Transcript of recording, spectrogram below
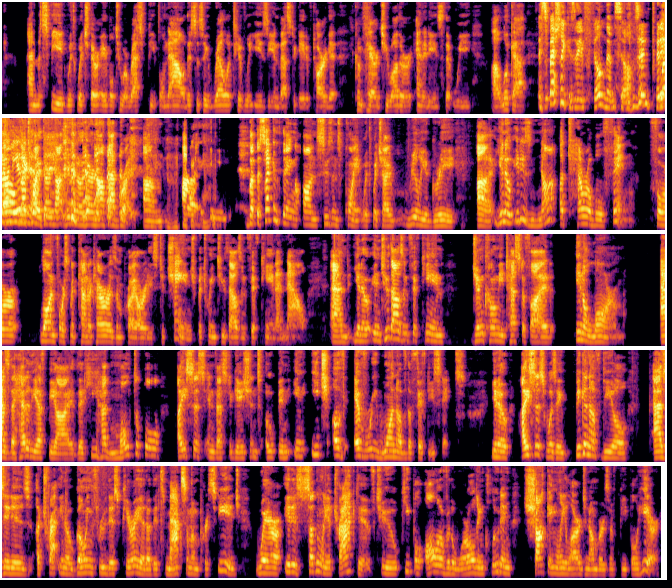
and the speed with which they're able to arrest people now. This is a relatively easy investigative target compared to other entities that we uh, look at. Especially because they've filmed themselves and put well, it on the world. Well, that's right. They're not, you know, they're not that bright. Um, uh, the, but the second thing on Susan's point, with which I really agree, uh, you know, it is not a terrible thing for law enforcement counterterrorism priorities to change between 2015 and now. And, you know, in 2015, Jim Comey testified in alarm as the head of the FBI that he had multiple ISIS investigations open in each of every one of the 50 states. You know, ISIS was a big enough deal as it is attract, you know, going through this period of its maximum prestige where it is suddenly attractive to people all over the world, including shockingly large numbers of people here.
